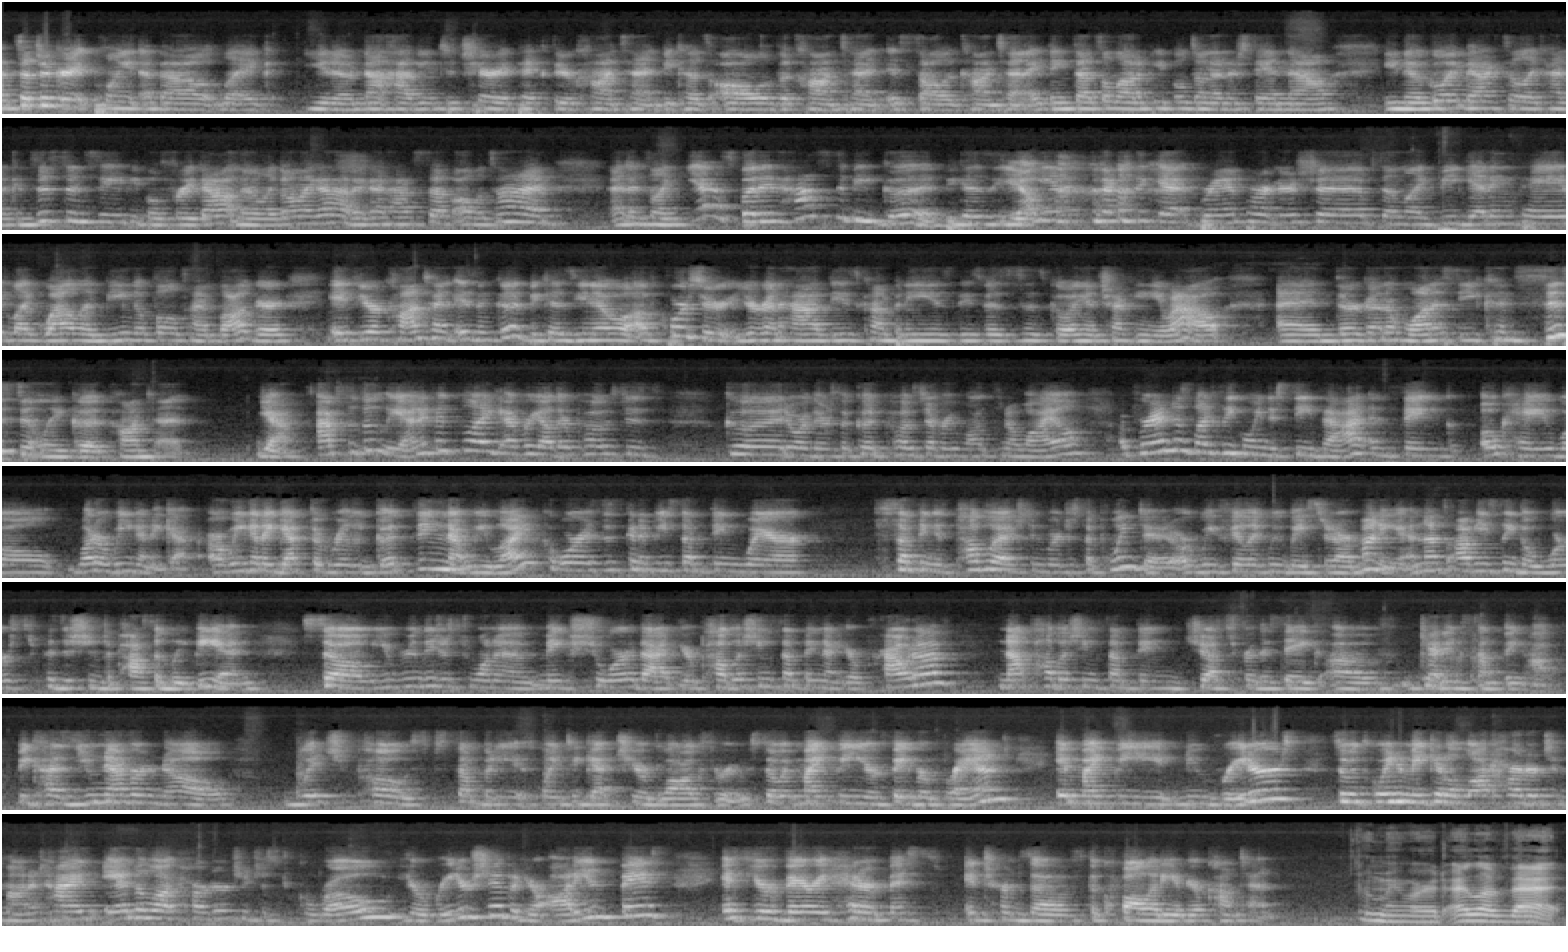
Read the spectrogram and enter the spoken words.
That's such a great point about like, you know, not having to cherry pick through content because all of the content is solid content. I think that's a lot of people don't understand now. You know, going back to like kind of consistency, people freak out and they're like, oh my God, I gotta have stuff all the time. And it's like, yes, but it has to be good because you yep. can't expect to get brand partnerships and like be getting paid like well and being a full time blogger if your content isn't good because you know, of course you're you're gonna have these companies, these businesses going and checking you out and they're gonna want to see consistently good content. Yeah, absolutely. And if it's like every other post is good or there's a good post every once in a while, a brand is likely going to see that and think, okay, well, what are we going to get? Are we going to get the really good thing that we like? Or is this going to be something where something is published and we're disappointed or we feel like we wasted our money? And that's obviously the worst position to possibly be in. So you really just want to make sure that you're publishing something that you're proud of not publishing something just for the sake of getting something up because you never know which post somebody is going to get to your blog through. So it might be your favorite brand, it might be new readers. So it's going to make it a lot harder to monetize and a lot harder to just grow your readership and your audience base if you're very hit or miss in terms of the quality of your content. Oh my word, I love that.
